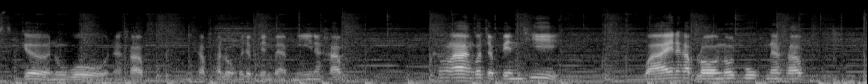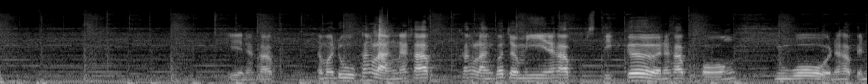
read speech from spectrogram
สติกเกอร์ Nuvo นะครับนี่ครับพัดลมก็จะเป็นแบบนี้นะครับ ข้างล่างก็จะเป็นที่ไว้นะครับรองโน้ตบุ๊กนะครับโอเคนะครับเรามาดูข้างหลังนะครับ ข้างหลังก็จะมีนะครับสติกเกอร์นะครับของ Nuvo นะครับเป็น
